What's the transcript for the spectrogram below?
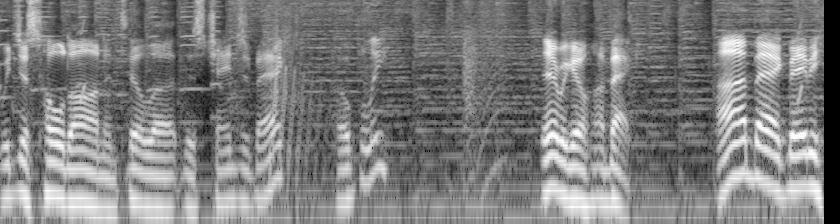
We just hold on until uh, this changes back, hopefully. There we go. I'm back. I'm back, baby.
